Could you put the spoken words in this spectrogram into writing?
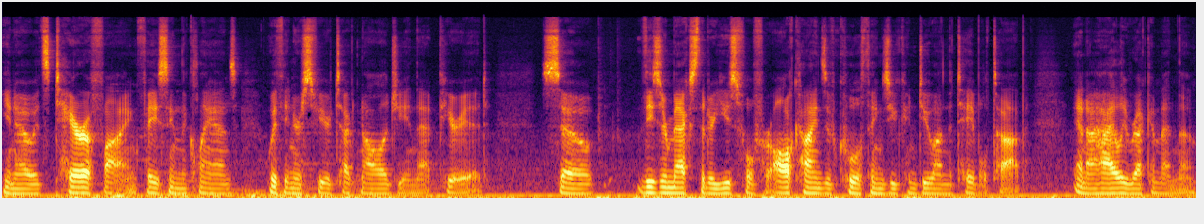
You know, it's terrifying facing the clans with inner sphere technology in that period. So these are mechs that are useful for all kinds of cool things you can do on the tabletop, and I highly recommend them.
